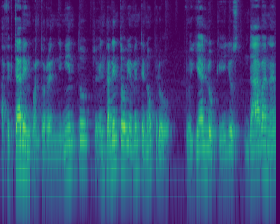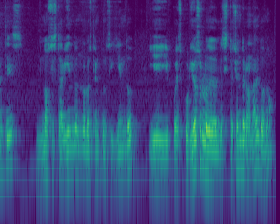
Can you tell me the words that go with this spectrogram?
afectar en cuanto a rendimiento. En talento, obviamente, no, pero, pero ya lo que ellos daban antes no se está viendo, no lo están consiguiendo. Y pues curioso lo de la situación de Ronaldo, ¿no?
